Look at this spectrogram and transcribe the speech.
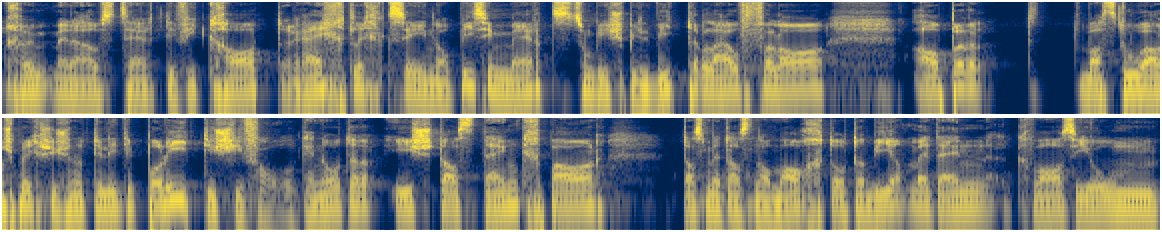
könnte man auch das Zertifikat rechtlich gesehen noch bis im März zum Beispiel weiterlaufen lassen, aber was du ansprichst, ist natürlich die politische Folge, oder? Ist das denkbar, dass man das noch macht? Oder wird man dann quasi, um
